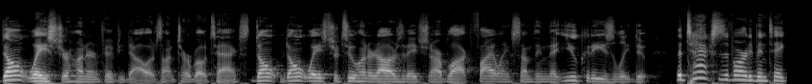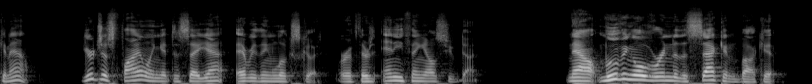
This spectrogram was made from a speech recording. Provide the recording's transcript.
don't waste your $150 on TurboTax. Don't don't waste your $200 at H&R Block filing something that you could easily do. The taxes have already been taken out. You're just filing it to say, yeah, everything looks good, or if there's anything else you've done. Now, moving over into the second bucket,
